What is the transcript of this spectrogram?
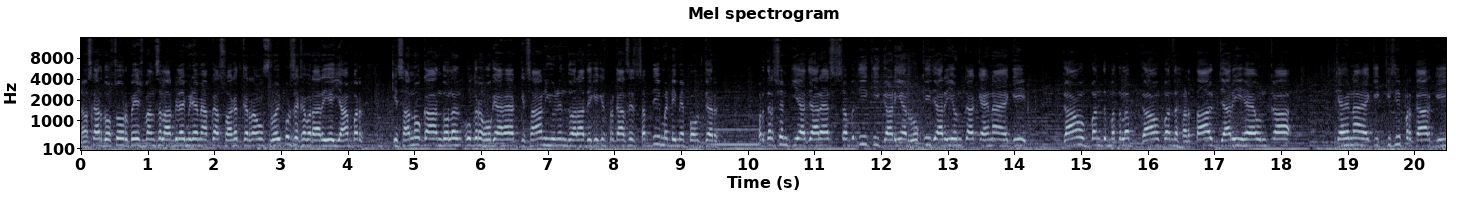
नमस्कार दोस्तों, रुपेश बंसल आरबीआई मीडिया में आपका स्वागत कर रहा हूँ। फिरोजपुर से खबर आ रही है, यहाँ पर किसानों का आंदोलन उग्र हो गया है। किसान यूनियन द्वारा देखिए किस प्रकार से सब्ज़ी मंडी में पहुंचकर प्रदर्शन किया जा रहा है। सब्ज़ी की गाड़ियाँ रोकी जा रही है। उनका कहना है कि गाँव बंद मतलब गाँव बंद हड़ताल जारी है। उनका कहना है कि किसी प्रकार की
